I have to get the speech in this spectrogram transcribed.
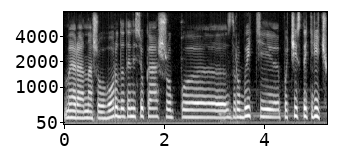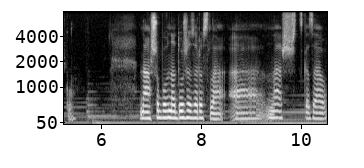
мера нашого города Денисюка, щоб е, зробити, почистити річку нашу, бо вона дуже заросла. А наш сказав,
